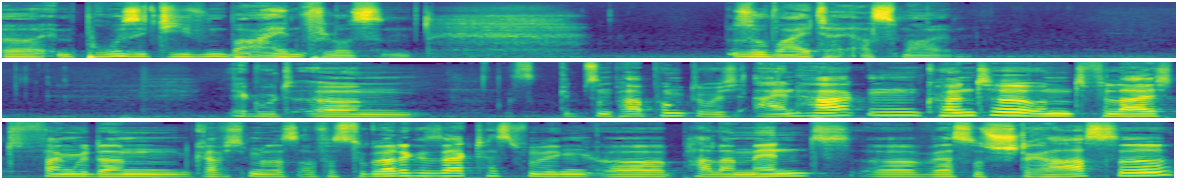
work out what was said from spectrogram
äh, im Positiven beeinflussen. So weiter erstmal. Ja gut, ähm, es gibt ein paar Punkte, wo ich einhaken könnte und vielleicht fangen wir dann, greife ich mir das auf, was du gerade gesagt hast, von wegen äh, Parlament äh, versus Straße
